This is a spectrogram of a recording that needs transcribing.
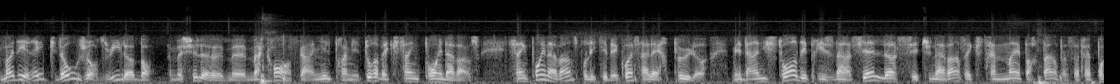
modéré. Puis là, aujourd'hui, là, bon, M. Le, Macron a gagné le premier tour avec cinq points d'avance. Cinq points d'avance pour les Québécois, ça a l'air peu, là. Mais dans l'histoire des présidentielles, là, c'est une avance extrêmement importante. Ça fait pas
